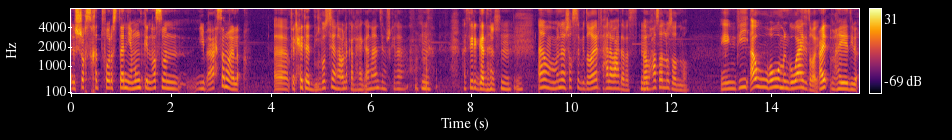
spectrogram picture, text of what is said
الشخص خد فرص تانية ممكن أصلا يبقى أحسن ولا لأ؟ آه، في الحتت دي. بصي أنا هقول لك على حاجة. أنا عندي مشكلة. مم. هثير الجدل. أنا مؤمنة الشخص بيتغير في حالة واحدة بس. لو حصل له صدمة. يعني في أو هو من جواه عايز يتغير. عاي- هي دي بقى.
